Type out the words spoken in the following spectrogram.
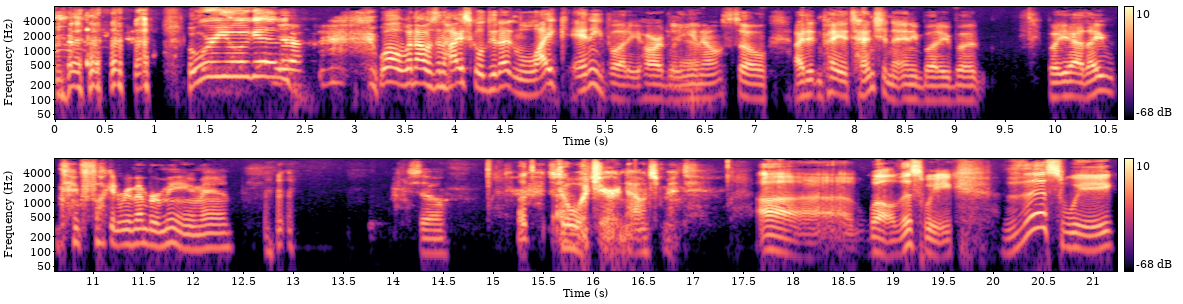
Who are you again? yeah. Well, when I was in high school, dude, I didn't like anybody hardly, Yeah. you know, so I didn't pay attention to anybody, but, but yeah, they they fucking remember me, man. so, Let's, so what's your announcement? Uh, well, this week, this week,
